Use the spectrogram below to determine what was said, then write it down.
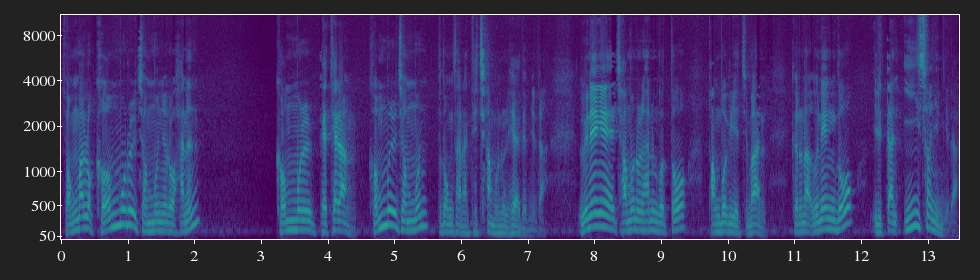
정말로 건물을 전문으로 하는 건물 베테랑, 건물 전문 부동산한테 자문을 해야 됩니다. 은행에 자문을 하는 것도 방법이겠지만, 그러나 은행도 일단 이선입니다.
